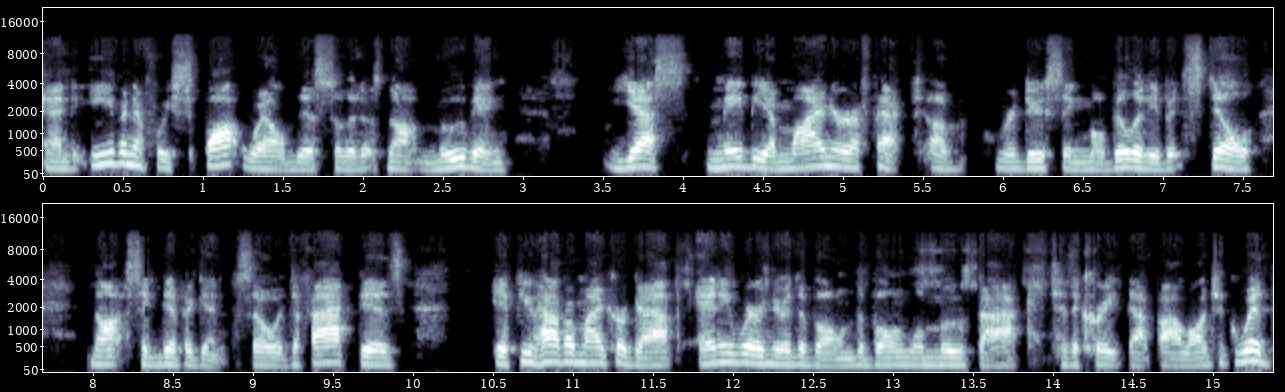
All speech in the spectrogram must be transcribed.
And even if we spot weld this so that it's not moving, yes, maybe a minor effect of reducing mobility, but still not significant. So the fact is, if you have a micro gap anywhere near the bone, the bone will move back to create that biologic width.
